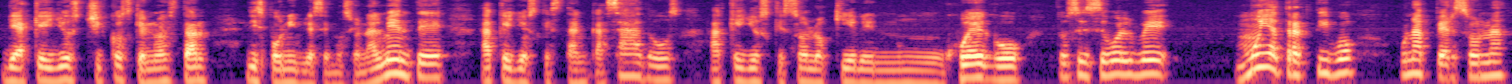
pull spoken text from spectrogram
de aquellos chicos que no están disponibles emocionalmente, aquellos que están casados, aquellos que solo quieren un juego. Entonces se vuelve muy atractivo una persona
